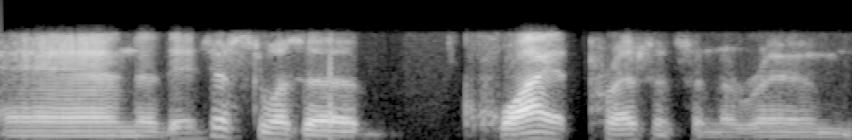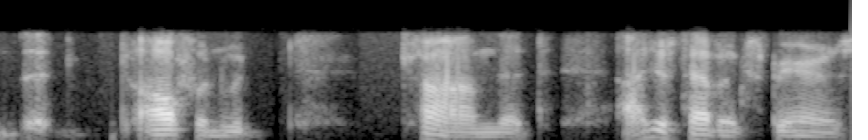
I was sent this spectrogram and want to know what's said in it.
And there just was a quiet presence in the room that often would come that I just haven't experienced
